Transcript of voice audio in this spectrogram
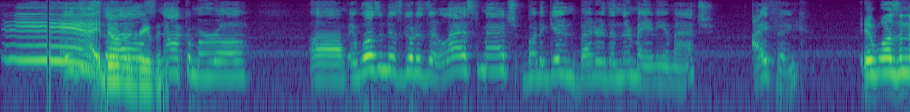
Eh, AJ I don't agree Styles, with you. Nakamura. Um, it wasn't as good as their last match, but again, better than their Mania match. I think. It wasn't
